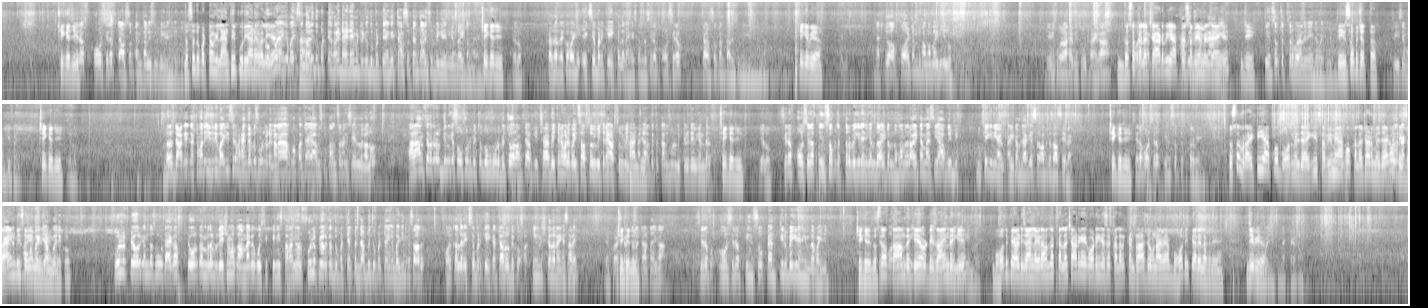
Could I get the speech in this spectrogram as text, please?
ठीक है जी। सिर्फ़ और सिर्फ़ चार सौ पैंतालीस रुपए की दोस्तों दुपट्टों की लेंथ भी पूरी आने वाली है। आएँगे भाई सरदारी दुपट्टे सारे ढाई ढाई मीटर के दुपट्टे आएँगे चार सौ पैंतालीस रुपए की रेंज के अंदर आइटम है। ठीक है जी। चलो कलर देखो भाई जी एक से बढ़ के एक कलर आएँगे इसके अंदर सिर्फ़ और सिर्फ़ चार सौ पैंतालीस रुपए की रेंज के अंदर। ठीक है भैया। नेक्स्ट जो आपको आइटम दिखाऊँगा भाई जी ये लो। ये भी पूरा हैवी सूट आएगा। दोस्तों कलर चार्ट भी आपको सभी मिल जाएँगे। जी। तीन सौ पचहत्तर है तीन सौ पचहत्तर। थ्री सेवेंटी फाइव ठीक है जी। ये लो। मतलब जाके कस्टमर इजीली भाई सिर्फ़ हैंगर पे सूट लगाना है आपको पता है आप इसकी पाँच सौ रुपए की सेल लगा लो। आराम से मतलब दिन के सौ सूट बेचो दो सौ सूट बेचो आराम से आपकी इच्छा है बेचने वाले भाई सात सौ भी बेच रहे हैं आठ सौ भी बेच रहे हाँ हैं हज़ार रुपए तक का भी सूट बिकते हैं रिटेल के अंदर। ठीक है जी। ये लो। सिर्फ़ और सिर्फ़ तीन सौ पचहत्तर की रेंज के अंदर आइटम दूँगा मतलब आइटम ऐसी है आपकी रुकेगी नहीं आइटम जाके साथ के साथ सेल है। ठीक है जी। सिर्फ़ और सिर्फ़ तीन सौ पचहत्तर दोस्तों वैरायटी आपको बहुत मिल जाएगी सभी में आपको कलर चार्ट मिल जाएगा और डिज़ाइन भी सभी मिल आपको देखो। फुल प्योर के अंदर सूट आएगा प्योर का मतलब रेशम का काम आएगा कोई सिप्पी नहीं सतारा नहीं और फुल प्योर के दुपट्टे पंजाबी दुपट्टे आएँगे बाजी के साथ और कलर एक से बढ़ के एक है चारों देखो इंग्लिश कलर आएँगे सारे। देखो ठीक है चार्ट आएगा सिर्फ़ और सिर्फ़ तीन सौ पैंतीस रुपए की रेंज के अंदर भाई जी ठीक है दोस्तों काम देखिए और डिज़ाइन देखिए। बहुत ही प्यारा डिज़ाइन लग रहा है मतलब कलर चार्ट के अकॉर्डिंग जैसे कलर कंट्रास्ट जो बनाए हुए हैं बहुत ही प्यारे लग रहे हैं। जी भैया।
